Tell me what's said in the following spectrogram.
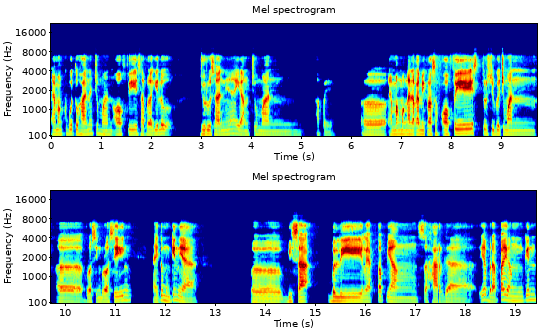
emang kebutuhannya cuman office apalagi lu jurusannya yang cuman apa ya? eh, emang mengandalkan Microsoft Office terus juga cuman browsing-browsing. Nah, itu mungkin ya eh bisa beli laptop yang seharga ya berapa yang mungkin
